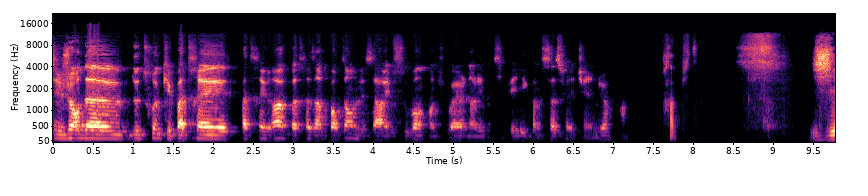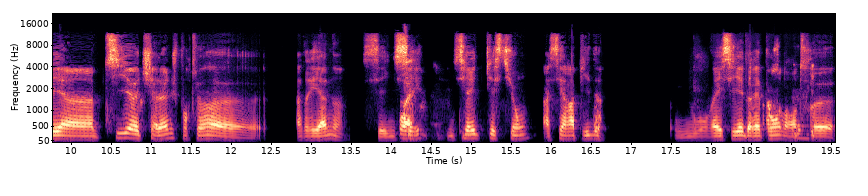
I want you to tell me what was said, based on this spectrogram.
le genre de, de truc qui est pas très, pas très grave, pas très important, mais ça arrive souvent quand tu voyages dans les petits pays comme ça sur les challengers. quoi. Ah, putain. J'ai un petit challenge pour toi, Adriane. C'est une, Ouais. série, une série de questions assez rapides où on va essayer de répondre entre.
